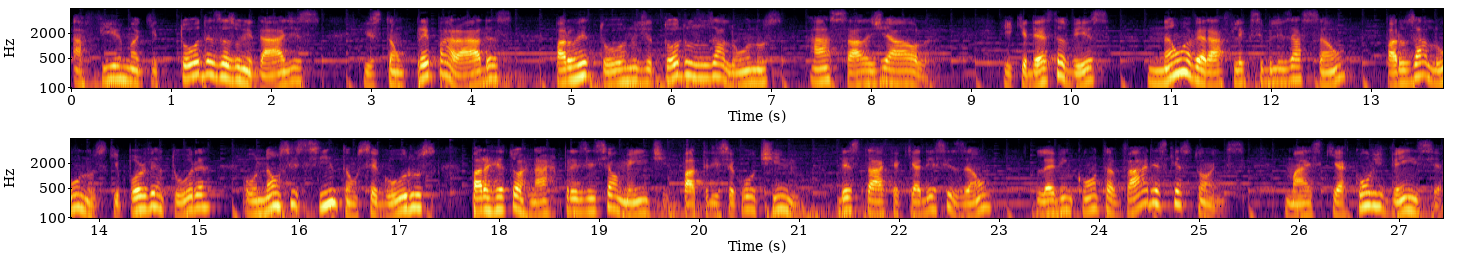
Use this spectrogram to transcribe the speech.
afirma que todas as unidades estão preparadas para o retorno de todos os alunos às salas de aula e que desta vez não haverá flexibilização para os alunos que, porventura, ou não se sintam seguros para retornar presencialmente. Patrícia Coutinho destaca que a decisão leva em conta várias questões, mas que a convivência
